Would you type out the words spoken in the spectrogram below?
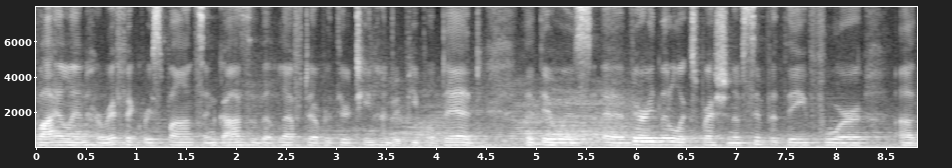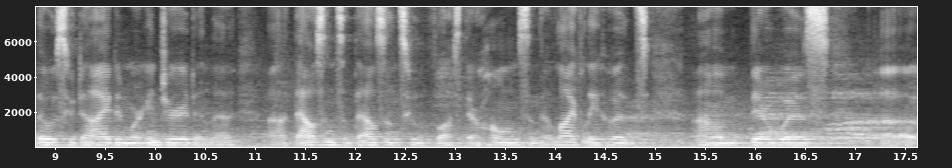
violent, horrific response in Gaza that left over 1,300 people dead, that there was uh, very little expression of sympathy for uh, those who died and were injured and the uh, thousands and thousands who've lost their homes and their livelihoods. Um, there was uh,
